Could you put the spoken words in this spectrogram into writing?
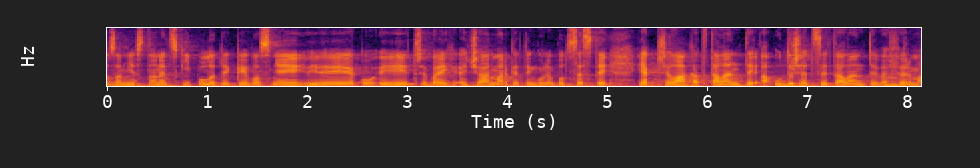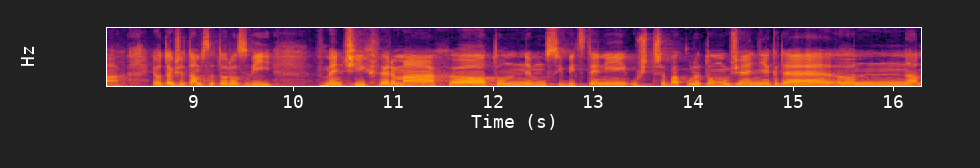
zaměstnanecké politiky, vlastně je, jako i třeba jejich HR marketingu nebo cesty, jak přilákat talenty a udržet si talenty ve hmm. firmách. Jo, takže tam se to rozvíjí. V menších firmách eh, to nemusí být stejný, už třeba kvůli tomu, že někde eh, na,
